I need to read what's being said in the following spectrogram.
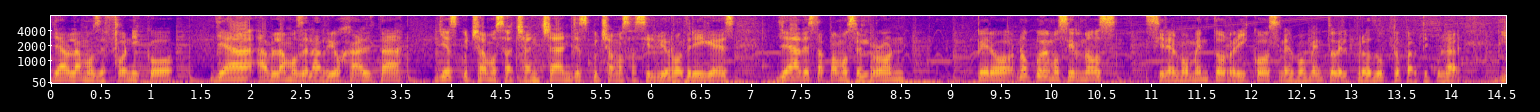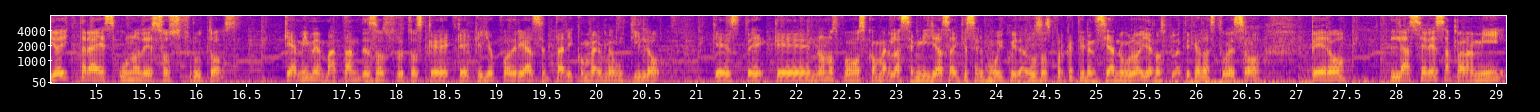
ya hablamos de Fónico, ya hablamos de la Rioja Alta, ya escuchamos a Chan Chan, ya escuchamos a Silvio Rodríguez, ya destapamos el ron, pero no podemos irnos sin el momento rico, sin el momento del producto particular. Y hoy traes uno de esos frutos que a mí me matan, de esos frutos que, que- yo podría aceptar y comerme un kilo. Que, este, que no nos podemos comer las semillas, hay que ser muy cuidadosos porque tienen cianuro, ya nos platicarás tú eso. Pero la cereza para mí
